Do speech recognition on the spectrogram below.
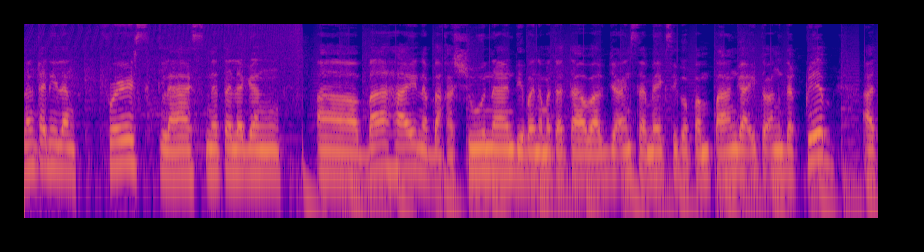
ng kanilang first class na talagang ah, bahay na bakasyunan, di ba na matatawag dyan sa Mexico, Pampanga. Ito ang The Crib at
